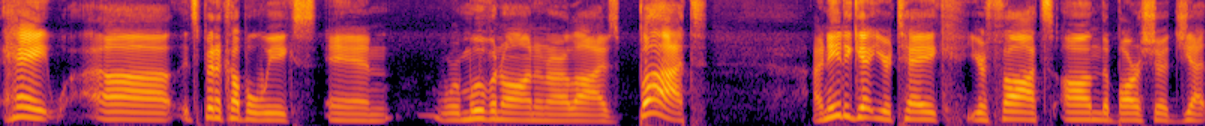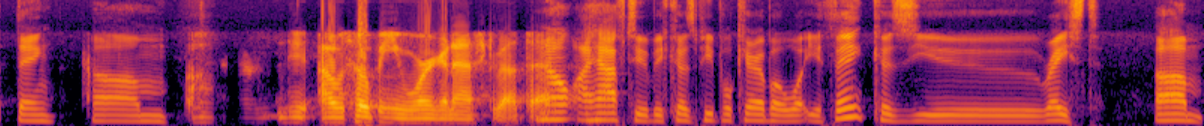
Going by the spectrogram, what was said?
hey, uh, it's been a couple weeks and we're moving on in our lives, but I need to get your take, your thoughts on the Barcia Jett thing. Um, I was hoping you weren't going to ask about that. No, I have to because people care about what you think because you raced. Um,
